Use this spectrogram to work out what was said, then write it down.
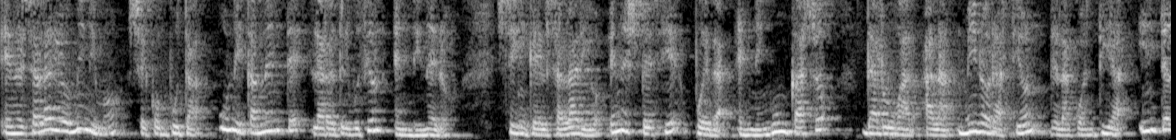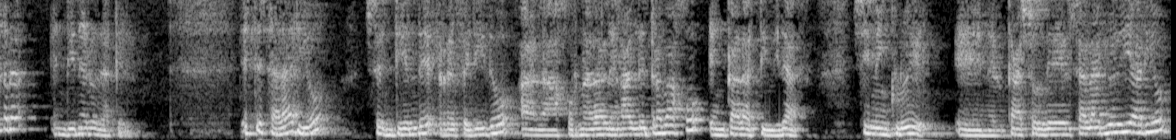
En el salario mínimo se computa únicamente la retribución en dinero, sin que el salario en especie pueda en ningún caso dar lugar a la minoración de la cuantía íntegra en dinero de aquel. Este salario se entiende referido a la jornada legal de trabajo en cada actividad, sin incluir, en el caso del salario diario,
